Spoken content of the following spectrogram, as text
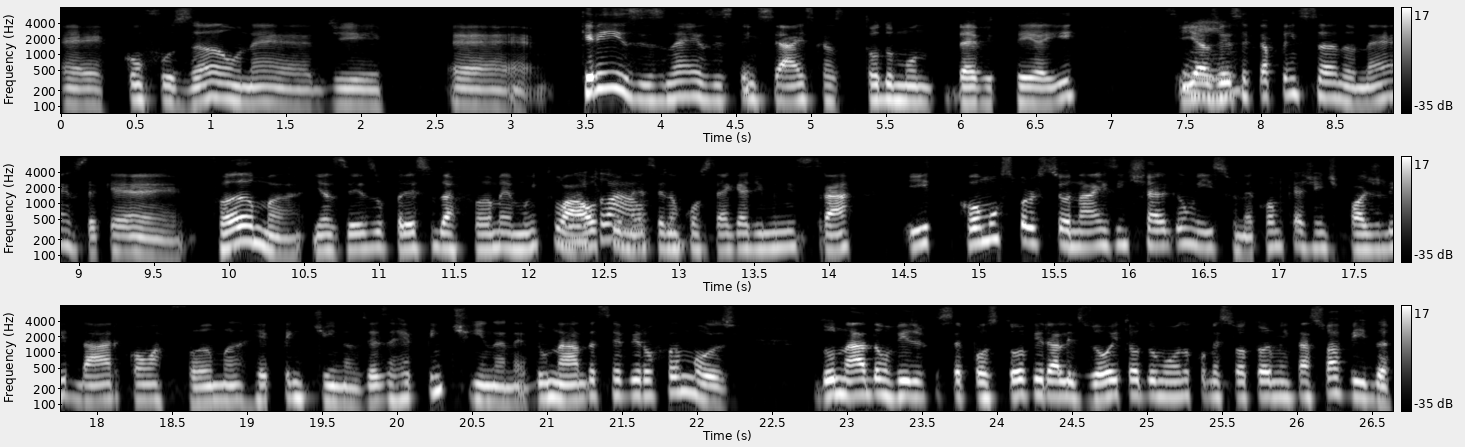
é, confusão, né, de é, crises, né, existenciais que todo mundo deve ter aí. E às Sim. vezes você fica pensando, né? Você quer fama e às vezes o preço da fama é muito, Muito alto, né? alto. Você não consegue administrar. E como os profissionais enxergam isso, né? Como que a gente pode lidar com a fama repentina? Às vezes é repentina, né? Do nada você virou famoso. Do nada um vídeo que você postou viralizou e todo mundo começou a atormentar sua vida.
